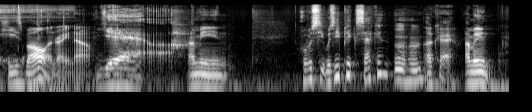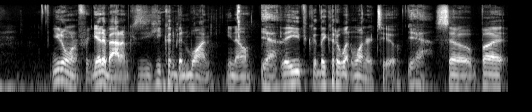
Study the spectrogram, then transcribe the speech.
he's balling right now. Yeah. I mean, what was he? Was he picked 2nd Mhm. Okay. I mean, you don't want to forget about him because he, he could have been one. You know. Yeah. They they could have went one or two. Yeah. So, but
